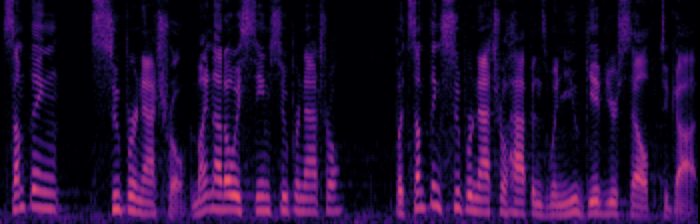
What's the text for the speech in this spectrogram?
Something supernatural. It might not always seem supernatural, but something supernatural happens when you give yourself to God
